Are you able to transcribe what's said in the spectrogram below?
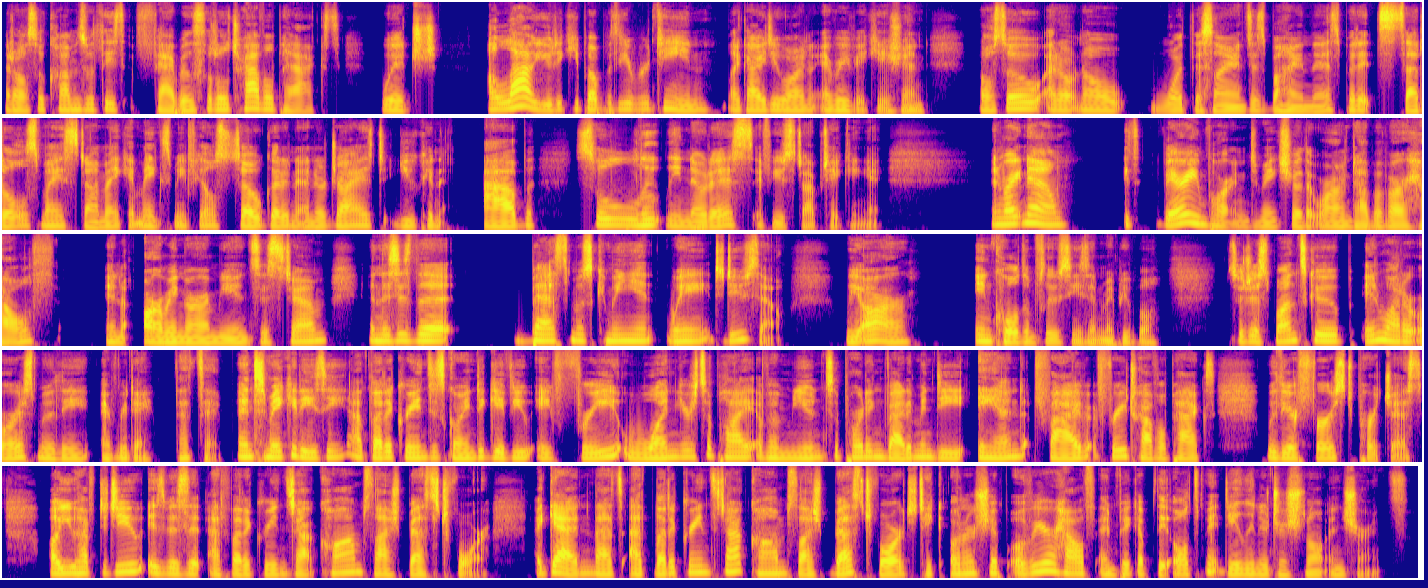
It also comes with these fabulous little travel packs, which allow you to keep up with your routine like I do on every vacation. Also, I don't know what the science is behind this, but it settles my stomach. It makes me feel so good and energized. You can absolutely notice if you stop taking it. And right now, it's very important to make sure that we're on top of our health and arming our immune system. And this is the best, most convenient way to do so. We are in cold and flu season, my people. So just one scoop in water or a smoothie every day. That's it. And to make it easy, Athletic Greens is going to give you a free one year supply of immune supporting vitamin D and five free travel packs with your first purchase. All you have to do is visit athleticgreens.com slash best four. Again, that's athleticgreens.com slash best four to take ownership over your health and pick up the ultimate daily nutritional insurance.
